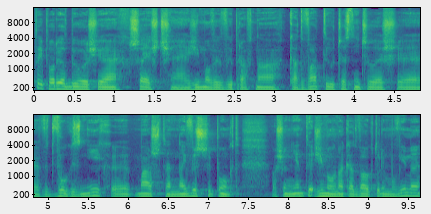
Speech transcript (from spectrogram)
tej pory odbyło się sześć e, zimowych wypraw na K2. Ty uczestniczyłeś e, w dwóch z nich. E, Masz ten najwyższy punkt osiągnięty zimą na K2, o którym mówimy,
